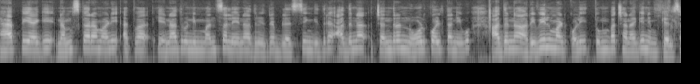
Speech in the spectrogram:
ಹ್ಯಾಪಿಯಾಗಿ ನಮಸ್ಕಾರ ಮಾಡಿ, ಅಥವಾ ಏನಾದರೂ ನಿಮ್ಮ ಮನಸ್ಸಲ್ಲಿ ಏನಾದರೂ ಇದ್ದರೆ ಬ್ಲೆಸ್ಸಿಂಗ್ ಇದ್ದರೆ ಅದನ್ನು ಚಂದ್ರನ ನೋಡ್ಕೊಳ್ತಾ ನೀವು, ಅದನ್ನು ರಿವೀಲ್ ಮಾಡ್ಕೊಳ್ಳಿ. ತುಂಬ ಚೆನ್ನಾಗಿ ನಿಮ್ಮ ಕೆಲಸ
